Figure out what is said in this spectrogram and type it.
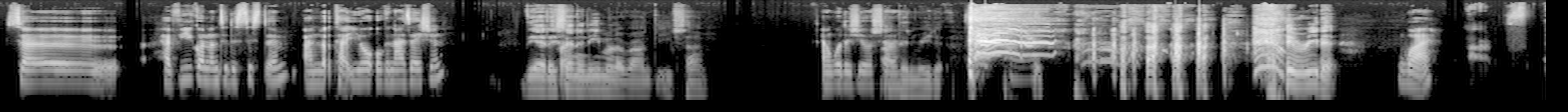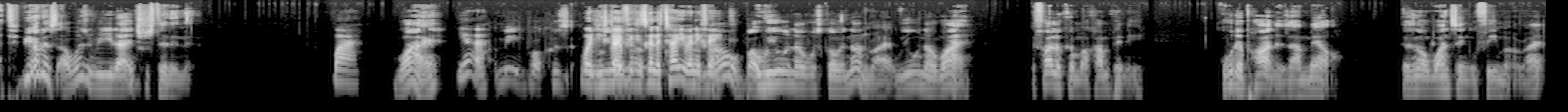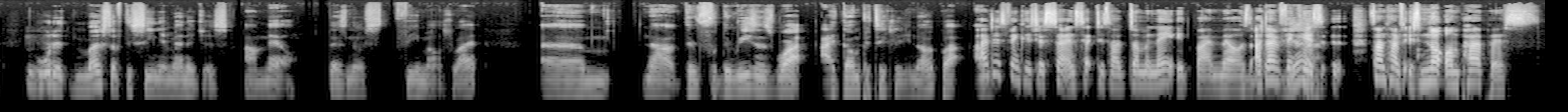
So have you gone onto the system and looked at your organization? yeah, they Right. send an email around each time. And what does yours show? I didn't read it. I didn't read it. Why? To be honest, I wasn't really that interested in it. Why? Why? Yeah. I mean, because Well, you don't think it's going to tell you anything? No, but we all know what's going on, right? We all know why. If I look at my company, all the partners are male. There's not one single female, right? Mhm. All the most of the senior managers are male. There's no females, right? Um, now the the reasons why I don't particularly know, but I I'm- just think it's just certain sectors are dominated by males. I don't think Yeah. it's sometimes it's not on purpose.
